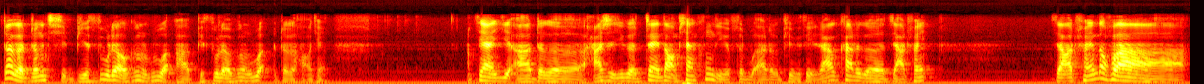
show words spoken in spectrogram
这个整体比塑料更弱啊，比塑料更弱这个行情。建议啊，这个还是一个震荡偏空的一个思路啊，这个 PVC。然后看这个甲醇，甲醇的话，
